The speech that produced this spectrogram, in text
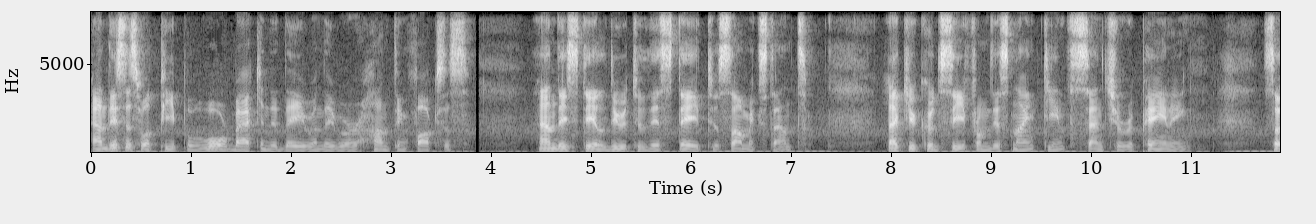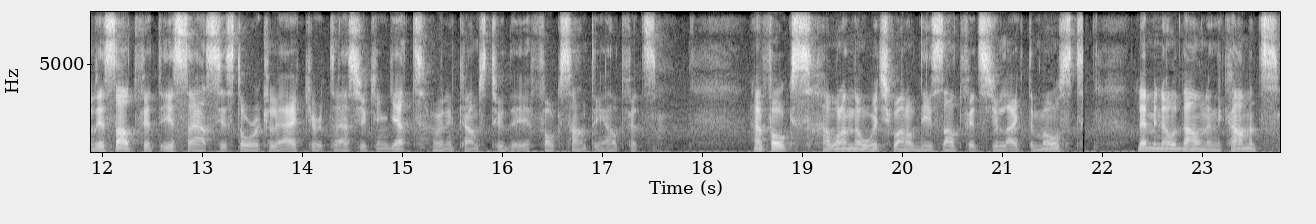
And this is what people wore back in the day when they were hunting foxes. And they still do to this day to some extent. Like you could see from this 19th century painting. So this outfit is as historically accurate as you can get when it comes to the fox hunting outfits. And folks, I want to know which one of these outfits you like the most. Let me know down in the comments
